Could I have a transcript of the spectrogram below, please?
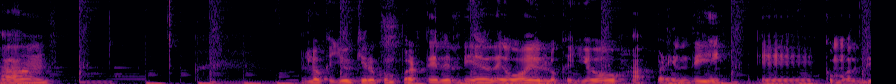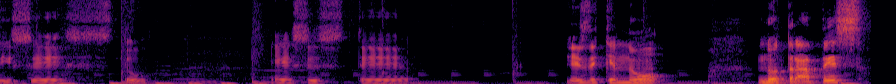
um, lo que yo quiero compartir el día de hoy, lo que yo aprendí, eh, como dices tú, es este, es de que no, no trates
